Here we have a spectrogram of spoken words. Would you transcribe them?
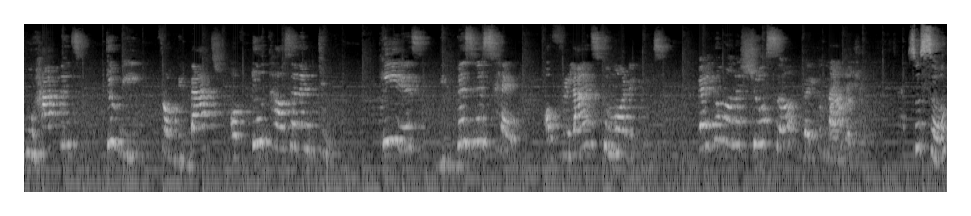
who happens to be from the batch of 2002. He is the business head of Reliance Commodities. Welcome on a show, sir. Welcome, My ma'am. So, sir,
